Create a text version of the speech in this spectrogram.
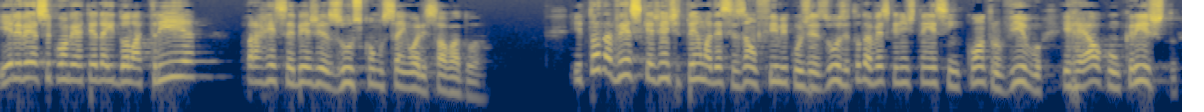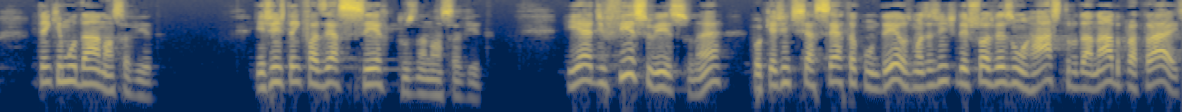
E ele veio a se converter da idolatria para receber Jesus como Senhor e Salvador. E toda vez que a gente tem uma decisão firme com Jesus, e toda vez que a gente tem esse encontro vivo e real com Cristo, tem que mudar a nossa vida. E a gente tem que fazer acertos na nossa vida. E é difícil isso, né? Porque a gente se acerta com Deus, mas a gente deixou às vezes um rastro danado para trás.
